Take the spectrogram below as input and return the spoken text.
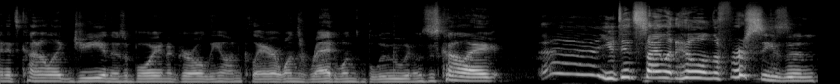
and it's kind of like G, and there's a boy and a girl, Leon Claire. One's red, one's blue, and it was just kind of like, eh, you did Silent Hill in the first season.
